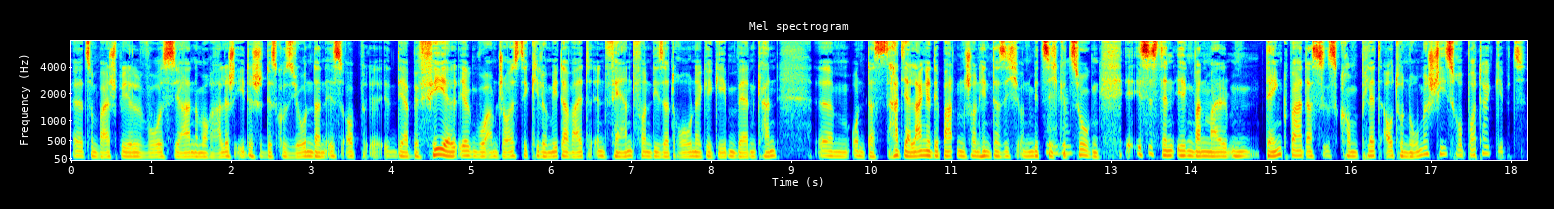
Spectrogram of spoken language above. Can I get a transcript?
äh, zum Beispiel, wo es ja eine moralisch-ethische Diskussion dann ist, ob äh, der Befehl irgendwo am Joystick kilometerweit entfernt von dieser Drohne gegeben werden kann. Ähm, und das hat ja lange Debatten schon hinter sich und mit sich mhm. gezogen. Ist es denn irgendwann mal denkbar, dass es komplett komplett autonome Schießroboter gibt?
